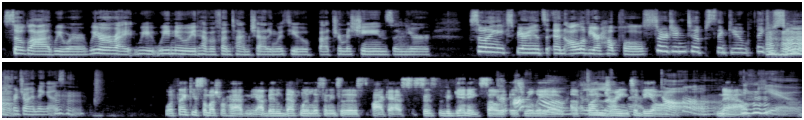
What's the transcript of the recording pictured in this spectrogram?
so glad we were we were right. We we knew we'd have a fun time chatting with you about your machines and your sewing experience and all of your helpful serging tips. Thank you. Thank you mm-hmm. so much mm-hmm. for joining us. Mm-hmm. Well, thank you so much for having me. I've been definitely listening to this podcast since the beginning, so it's really Oh, a, a fun dream that. to be on Oh. now. Thank you.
